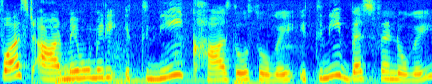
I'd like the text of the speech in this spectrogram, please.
फ़र्स्ट आवर में वो मेरी इतनी खास दोस्त हो गई, इतनी बेस्ट फ्रेंड हो गई,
